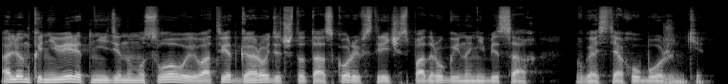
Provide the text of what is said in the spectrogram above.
Аленка не верит ни единому слову и в ответ городит что-то о скорой встрече с подругой на небесах, в гостях у боженьки.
